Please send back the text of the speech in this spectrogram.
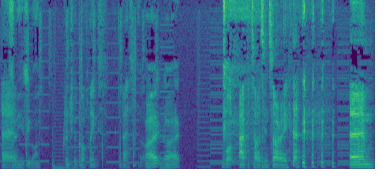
That's an Um, easy one. Crunchy McCornflakes, the best. Alright, alright. What advertising? Sorry. um,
